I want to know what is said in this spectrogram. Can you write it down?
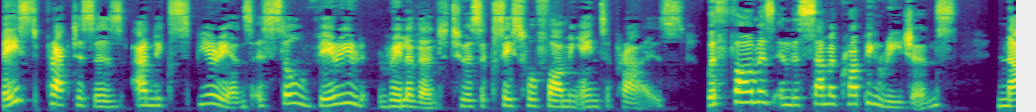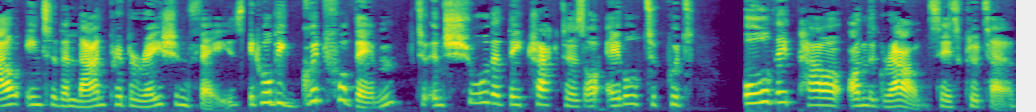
best practices and experience is still very relevant to a successful farming enterprise. With farmers in the summer cropping regions now enter the land preparation phase, it will be good for them to ensure that their tractors are able to put all their power on the ground, says Klutter.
